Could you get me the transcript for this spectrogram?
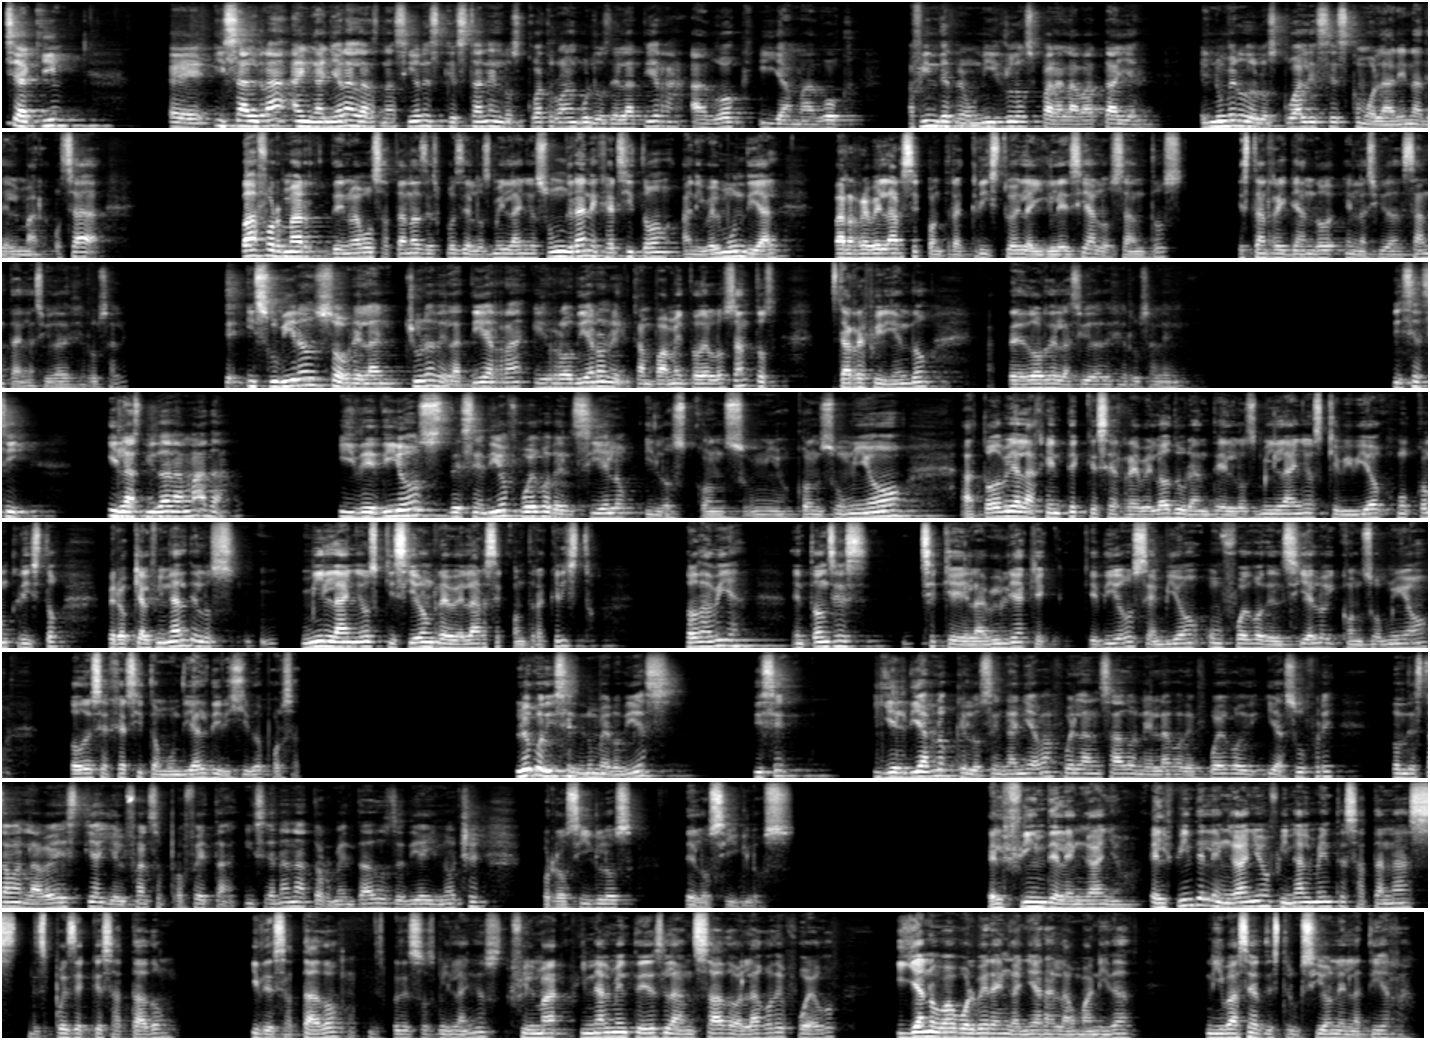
Dice aquí, eh, y saldrá a engañar a las naciones que están en los cuatro ángulos de la tierra, a Gog y a Magog, a fin de reunirlos para la batalla, el número de los cuales es como la arena del mar. O sea, va a formar de nuevo Satanás después de los mil años un gran ejército a nivel mundial para rebelarse contra Cristo y la iglesia, los santos que están reinando en la ciudad santa, en la ciudad de Jerusalén. Y subieron sobre la anchura de la tierra y rodearon el campamento de los santos. Está refiriendo alrededor de la ciudad de Jerusalén. Dice así, y la ciudad amada, y de Dios descendió fuego del cielo y los consumió. Consumió a todavía la gente que se rebeló durante los mil años que vivió con Cristo, pero que al final de los mil años quisieron rebelarse contra Cristo. Todavía. Entonces dice que la Biblia que, que Dios envió un fuego del cielo y consumió todo ese ejército mundial dirigido por Satanás. Luego dice el número 10, dice, y el diablo que los engañaba fue lanzado en el lago de fuego y azufre, donde estaban la bestia y el falso profeta, y serán atormentados de día y noche por los siglos de los siglos. El fin del engaño. El fin del engaño, finalmente Satanás, después de que es atado y desatado, después de esos mil años, finalmente es lanzado al lago de fuego y ya no va a volver a engañar a la humanidad, ni va a hacer destrucción en la tierra.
